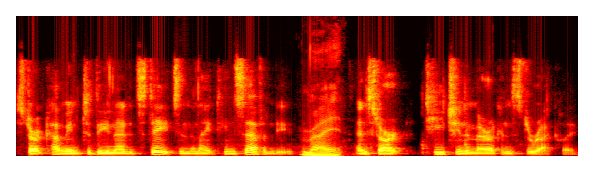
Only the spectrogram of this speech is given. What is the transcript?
start coming to the United States in the 1970s Right. and start teaching Americans directly.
